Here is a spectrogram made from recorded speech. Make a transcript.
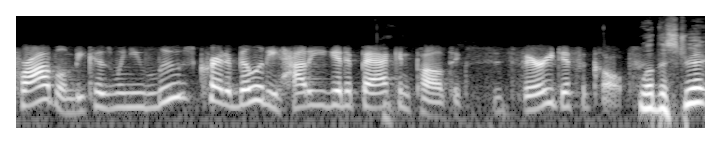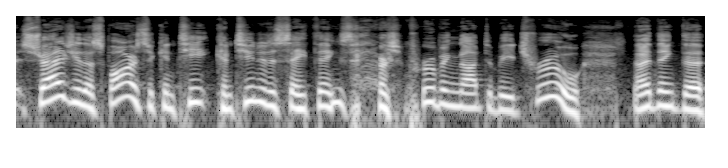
problem because when you lose credibility, how do you get it back in politics? It's very difficult. Well, the strategy thus far is to conti- continue to say things that are proving not to be true. And I think the,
